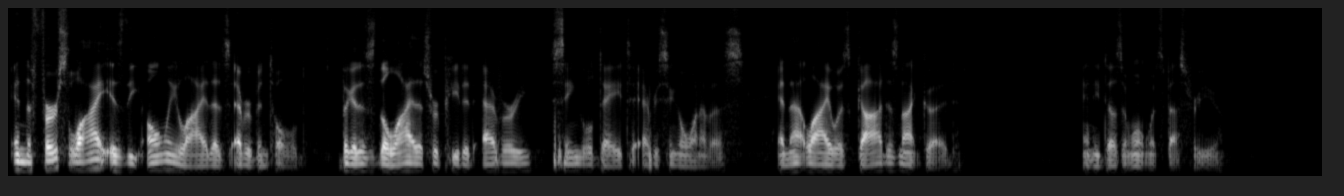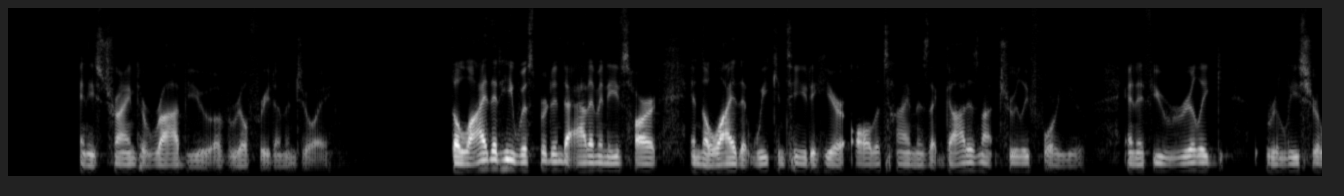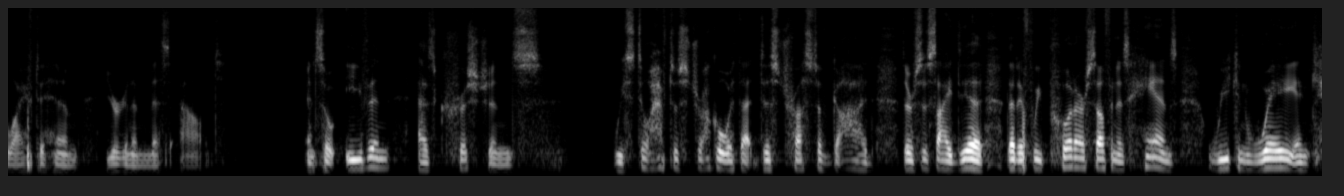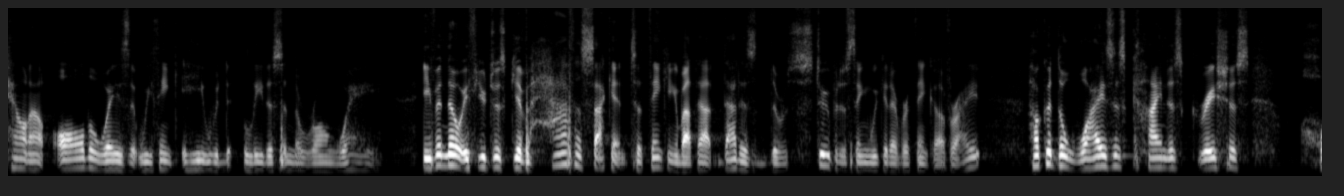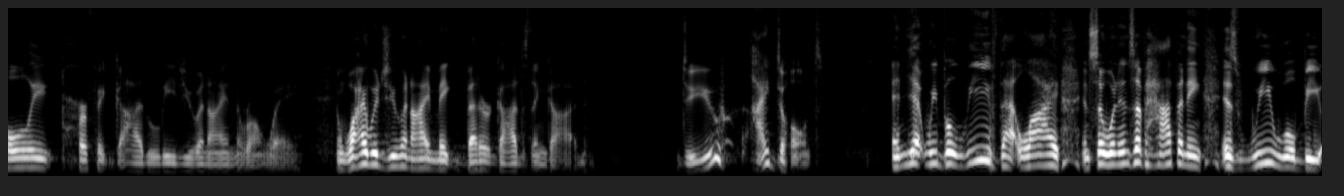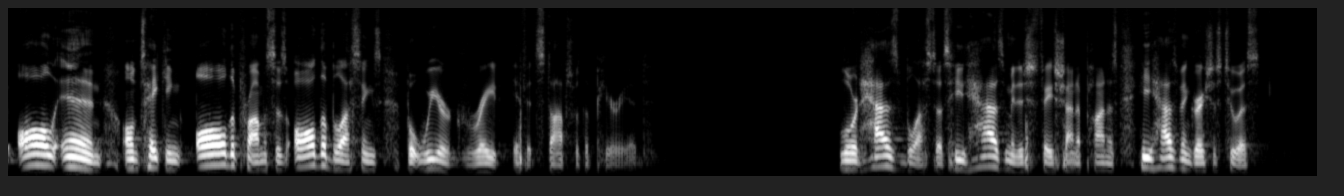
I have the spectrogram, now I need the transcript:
and the first lie is the only lie that's ever been told because it's the lie that's repeated every single day to every single one of us. And that lie was God is not good and he doesn't want what's best for you. And he's trying to rob you of real freedom and joy. The lie that he whispered into Adam and Eve's heart, and the lie that we continue to hear all the time is that God is not truly for you. And if you really release your life to him, you're going to miss out. And so, even as Christians, we still have to struggle with that distrust of God. There's this idea that if we put ourselves in His hands, we can weigh and count out all the ways that we think He would lead us in the wrong way. Even though, if you just give half a second to thinking about that, that is the stupidest thing we could ever think of, right? How could the wisest, kindest, gracious, holy, perfect God lead you and I in the wrong way? And why would you and I make better gods than God? Do you? I don't. And yet we believe that lie. And so what ends up happening is we will be all in on taking all the promises, all the blessings, but we are great if it stops with a period. Lord has blessed us. He has made his face shine upon us. He has been gracious to us,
